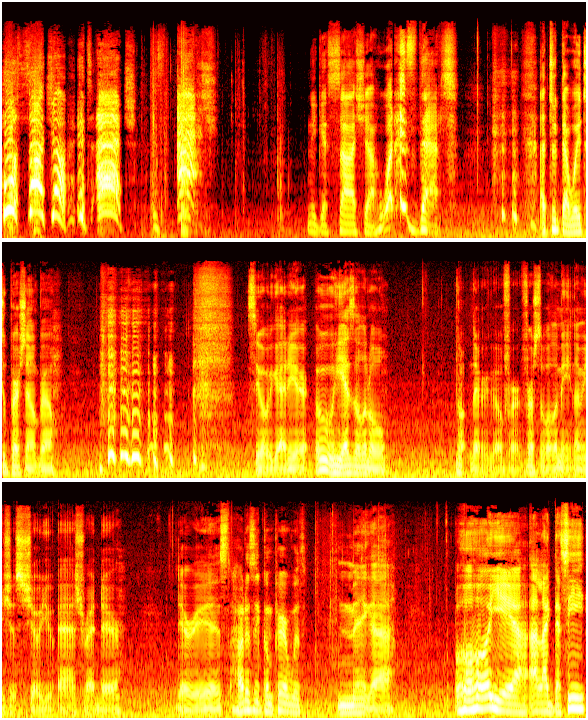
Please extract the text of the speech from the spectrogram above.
Who's Sasha? It's Ash! It's Ash! Nigga Sasha. What is that? I took that way too personal, bro. see what we got here. Ooh, he has a little. Oh, there we go. First of all, let me let me just show you Ash right there. There he is. How does he compare with Mega? Oh yeah, I like that. See,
